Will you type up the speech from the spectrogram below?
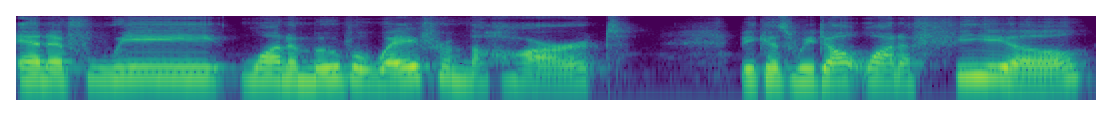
and if we want to move away from the heart because we don't want to feel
